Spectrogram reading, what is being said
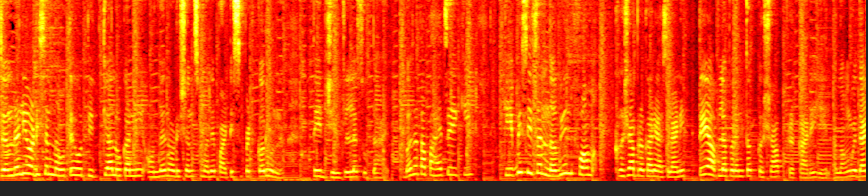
जनरली ऑडिशन नव्हते होत तितक्या लोकांनी ऑनलाईन ऑडिशन्समध्ये पार्टिसिपेट करून ते जिंकलेलं सुद्धा आहेत. बस आता पाहायचं आहे की के बी सीचा नवीन फॉर्म कशा प्रकारे असेल आणि ते आपल्यापर्यंत कशा प्रकारे येईल? अलॉंग विथ दॅट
